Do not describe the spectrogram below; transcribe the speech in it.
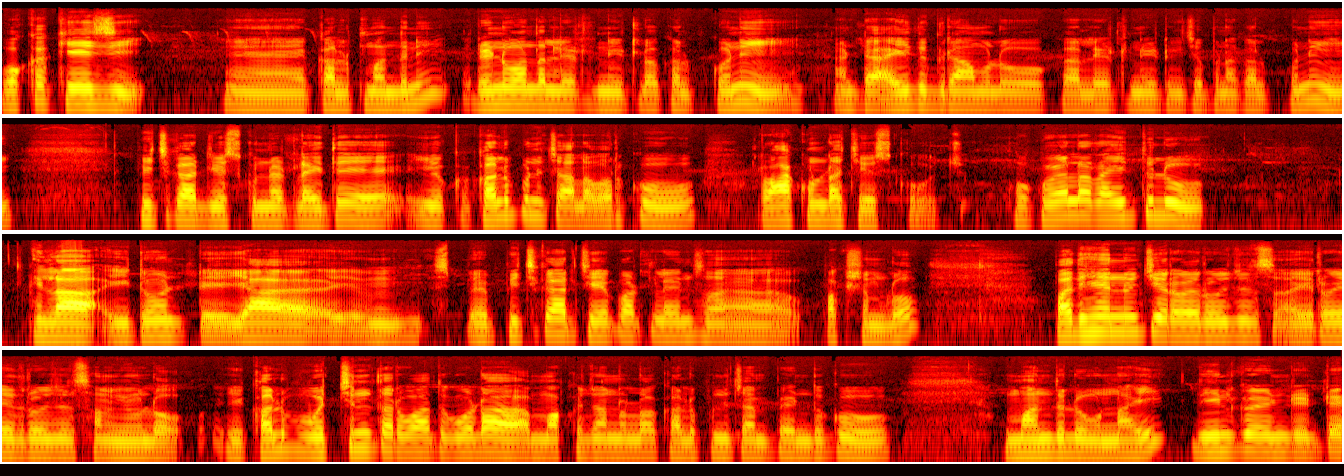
ఒక కేజీ కలుపు మందుని రెండు వందల లీటర్ నీటిలో కలుపుకొని అంటే ఐదు గ్రాములు ఒక లీటర్ నీటికి చెప్పిన కలుపుకొని పిచికారి చేసుకున్నట్లయితే ఈ యొక్క కలుపుని చాలా వరకు రాకుండా చేసుకోవచ్చు. ఒకవేళ రైతులు ఇలా ఇటువంటి యా పిచికారి చేపట్టలేని పక్షంలో పదిహేను నుంచి ఇరవై రోజుల ఇరవై ఐదు రోజుల సమయంలో ఈ కలుపు వచ్చిన తర్వాత కూడా మొక్కజొన్నలో కలుపుని చంపేందుకు మందులు ఉన్నాయి. దీనికి ఏంటంటే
